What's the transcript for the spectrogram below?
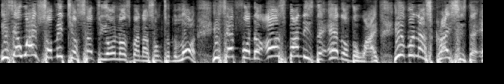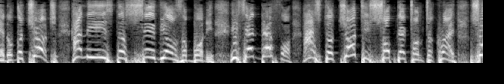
He said, Wife, submit yourself to your own husband as unto the Lord. He said, For the husband is the head of the wife, even as Christ is the head of the church, and he is the savior of the body. He said, Therefore, as the church is subject unto Christ, so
